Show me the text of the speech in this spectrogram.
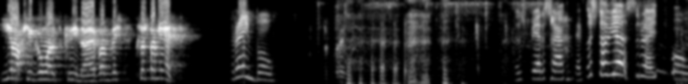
Jakiego mam screena, ja wam wyś... Ktoś tam jest! Rainbow. To już pierwsza akcja. Ktoś tam jest, Rainbow.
